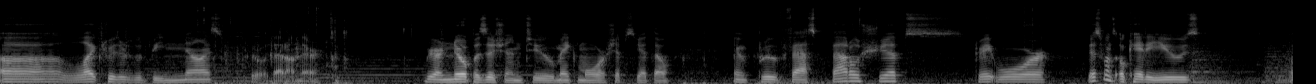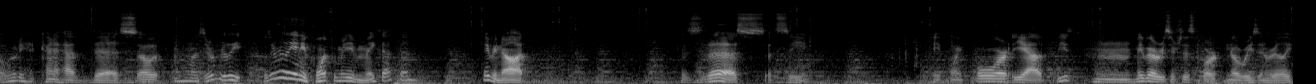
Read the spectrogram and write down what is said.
Uh, light cruisers would be nice. Throw that on there. We are in no position to make more ships yet, though. Improved fast battleships. Great War. This one's okay to use. But we already kind of have this. So, is there really... Was there really any point for me to even make that, then? Maybe not. Because this... Let's see. 8.4. Yeah, these, hmm, maybe I researched this for no reason, really.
